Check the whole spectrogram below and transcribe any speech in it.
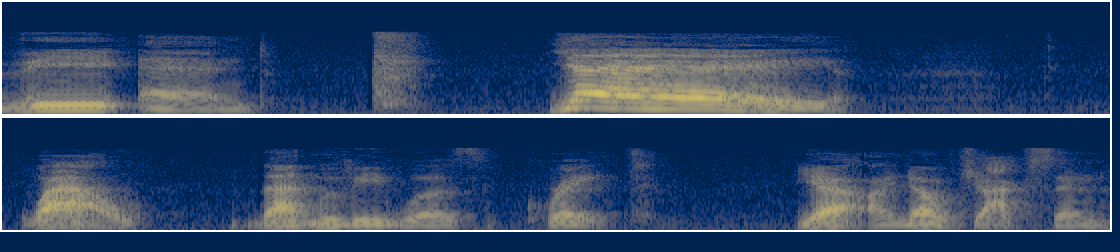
The end. Yay! Wow, that movie was great. Yeah, I know, Jaxson.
